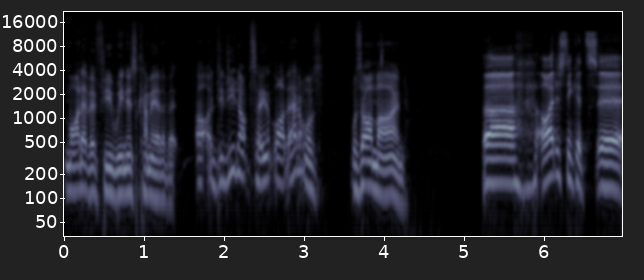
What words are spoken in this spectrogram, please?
might have a few winners come out of it. Oh, did you not see it like that, or was was I on my own? Uh, I just think it's a,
